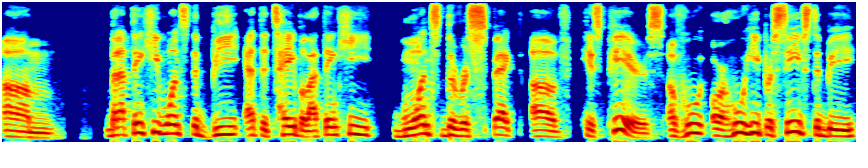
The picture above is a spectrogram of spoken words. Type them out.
Um, but I think he wants to be at the table. I think he wants the respect of his peers, of who or who he perceives to be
